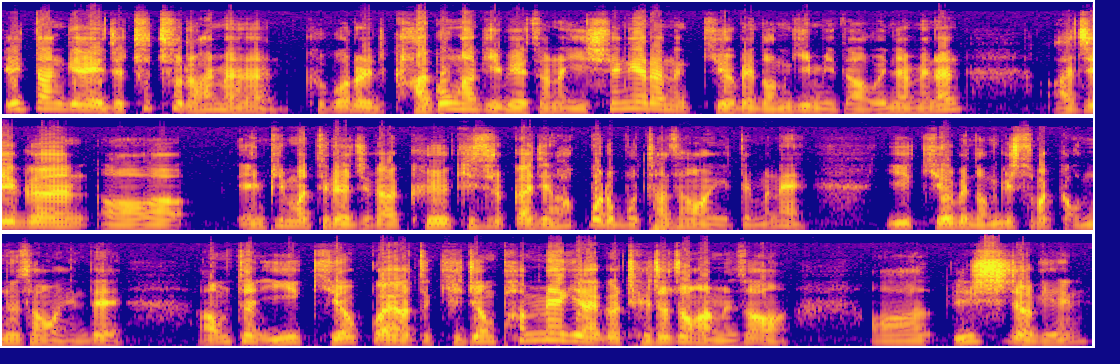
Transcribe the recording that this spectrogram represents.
1단계 이제 추출을 하면은 그거를 가공하기 위해서는 이 쉥헤라는 기업에 넘깁니다. 왜냐면은 아직은 어 MP 머티리얼즈가 그 기술까지는 확보를 못한 상황이기 때문에 이 기업에 넘길 수밖에 없는 상황인데 아무튼 이 기업과의 어떤 기존 판매 계약을 재조정하면서 어 일시적인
